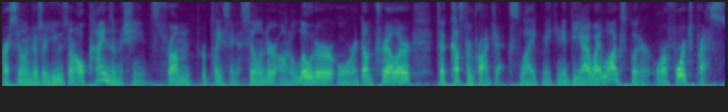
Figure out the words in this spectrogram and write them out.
Our cylinders are used on all kinds of machines, from replacing a cylinder on a loader or a dump trailer to custom projects like making a DIY log splitter or a forge press.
